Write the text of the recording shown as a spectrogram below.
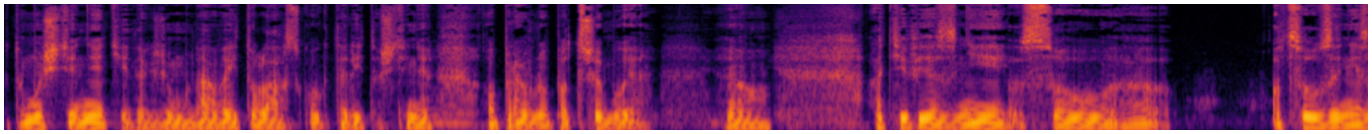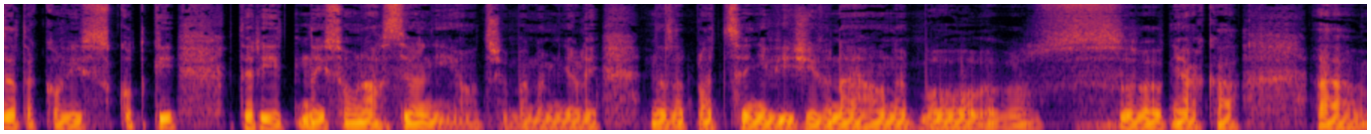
k tomu štěněti, takže mu dávají tu lásku, který to štěně opravdu potřebuje. Jo. A ti vězni jsou eh, odsouzeni za takové skutky, které nejsou násilní. Jo. Třeba neměli na zaplacení výživného nebo nějaká uh,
